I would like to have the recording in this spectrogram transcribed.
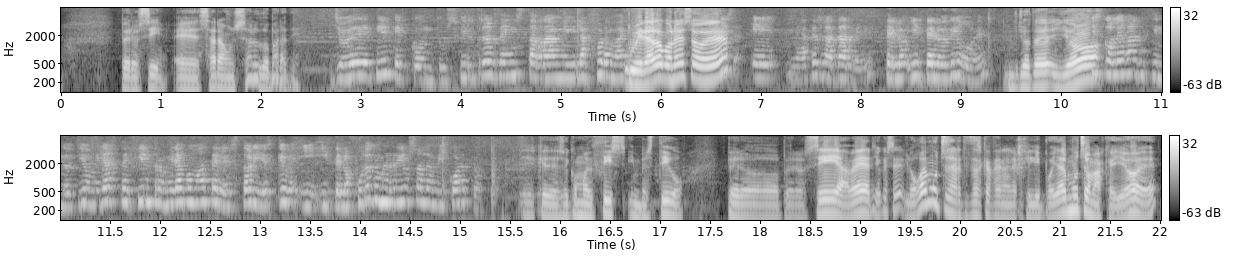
Pero sí, eh, Sara, un saludo para ti. Yo he de decir que con tus filtros de Instagram y la forma que Cuidado con eso, ¿eh? haces, eh, me haces la tarde, ¿eh? Te lo, y te lo digo, ¿eh? Yo te, yo, Mis colegas diciendo, tío, mira este filtro, mira cómo hace el story. Es que, me- y, y te lo juro que me río solo en mi cuarto. es que soy como el CIS, investigo. Pero, pero sí, a ver, yo qué sé. Luego hay muchos artistas que hacen el gilipollas mucho más que yo, ¿eh?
